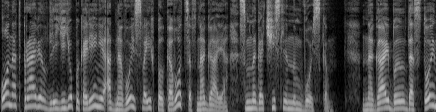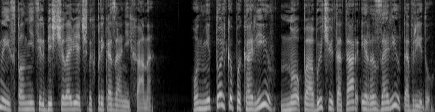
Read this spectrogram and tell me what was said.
Он отправил для ее покорения одного из своих полководцев, Нагая, с многочисленным войском. Нагай был достойный исполнитель бесчеловечных приказаний хана. Он не только покорил, но по обычаю татар и разорил Тавриду.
